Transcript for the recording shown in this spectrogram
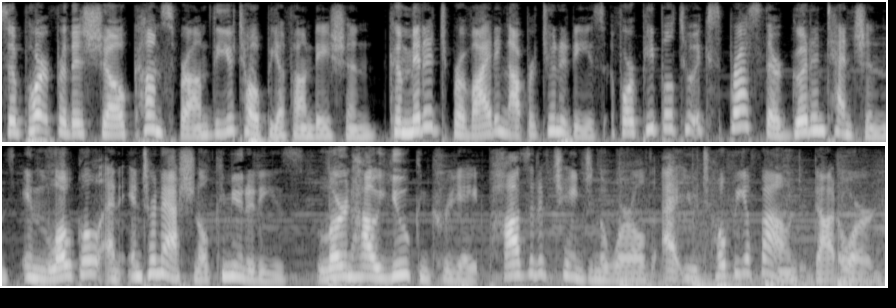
Support for this show comes from the Utopia Foundation, committed to providing opportunities for people to express their good intentions in local and international communities. Learn how you can create positive change in the world at utopiafound.org.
